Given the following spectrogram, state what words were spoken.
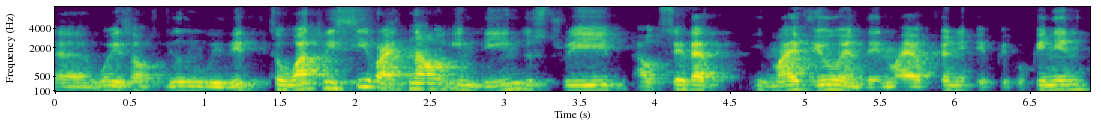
uh, ways of dealing with it. So what we see right now in the industry i would say that in my view and in my opinion, opinion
